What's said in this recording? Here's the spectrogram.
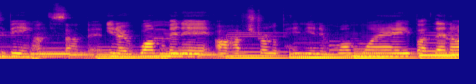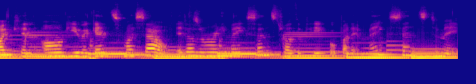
to being understanding. You know, one minute I'll have a strong opinion in one way, but then I can argue against myself. It doesn't really make sense to other people, but it makes sense to me.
